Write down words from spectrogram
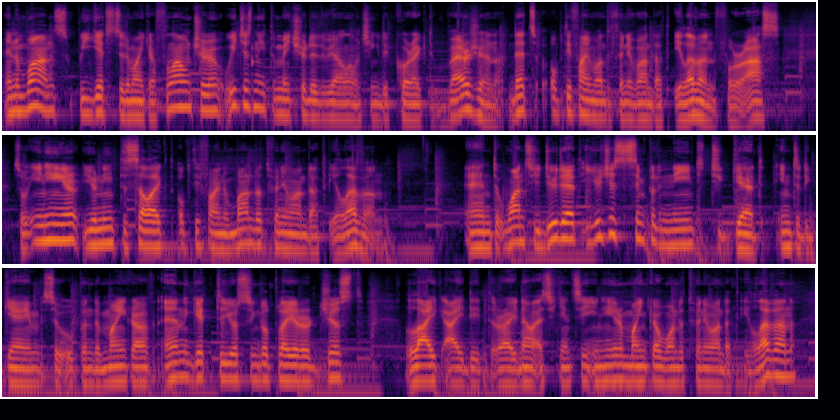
And once we get to the Minecraft launcher, we just need to make sure that we are launching the correct version. That's Optifine 1.21.11 for us. So in here, you need to select Optifine 1.21.11. And once you do that, you just simply need to get into the game. So open the Minecraft and get to your single player just like I did right now. As you can see in here, Minecraft 1.21.11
